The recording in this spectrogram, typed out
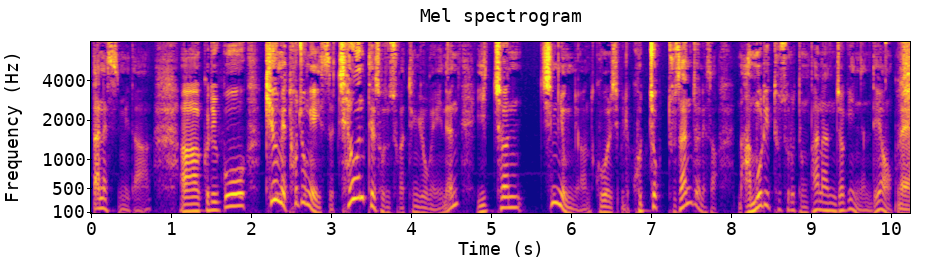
따냈습니다. 아, 그리고 키움의 토종 에이스 최원태 선수 같은 경우에는 2000 16년 9월 10일 고척 두산전에서 마무리 투수로 등판한 적이 있는데요. 네.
